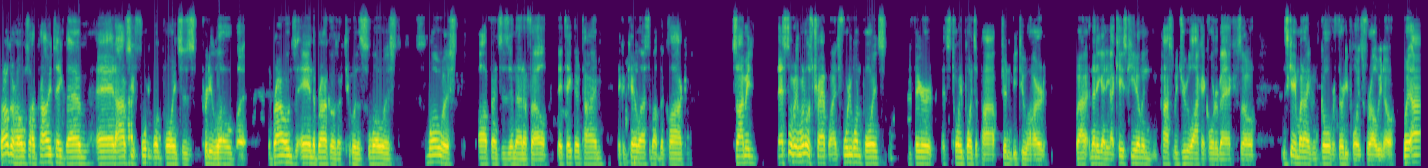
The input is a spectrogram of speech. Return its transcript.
Browns are home, so I'd probably take them. And obviously, 41 points is pretty low, but the Browns and the Broncos are two of the slowest, slowest offenses in the NFL. They take their time. They could care less about the clock. So I mean, that's one of those trap lines. Forty-one points. You figure it's twenty points a pop. Shouldn't be too hard. But then again, you got Case Keenum and possibly Drew Lock at quarterback. So this game might not even go over 30 points for all we know. But uh,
